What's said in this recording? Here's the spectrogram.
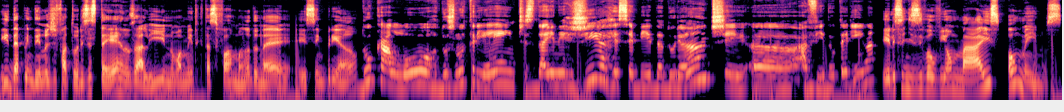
e dependendo de fatores externos ali, no momento que está se formando, né, esse embrião, Do calor, dos nutrientes, da energia recebida durante ah, a vida uterina, eles se desenvolviam mais ou menos.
